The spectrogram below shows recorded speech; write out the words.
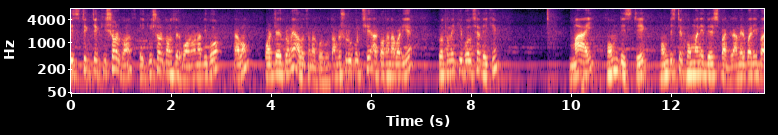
ডিস্ট্রিক্ট যে কিশোরগঞ্জ, এই কিশোরগঞ্জের বর্ণনা দিব এবং পর্যায়ক্রমে আলোচনা করব। তো আমরা শুরু করছি, আর কথা না বাড়িয়ে প্রথমে কি বলছে দেখি। My home district home district home মানে দেশ বা গ্রামের বাড়ি বা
